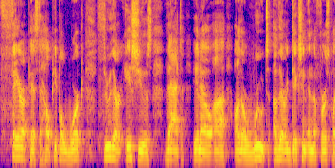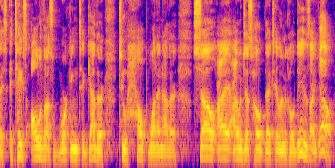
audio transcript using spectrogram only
therapists to help people work through their issues that, you know, uh, are the root of their addiction in the first place. It takes all of us working together to help one another. So I, I would just hope that Taylor Nicole Dean is like, yo,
